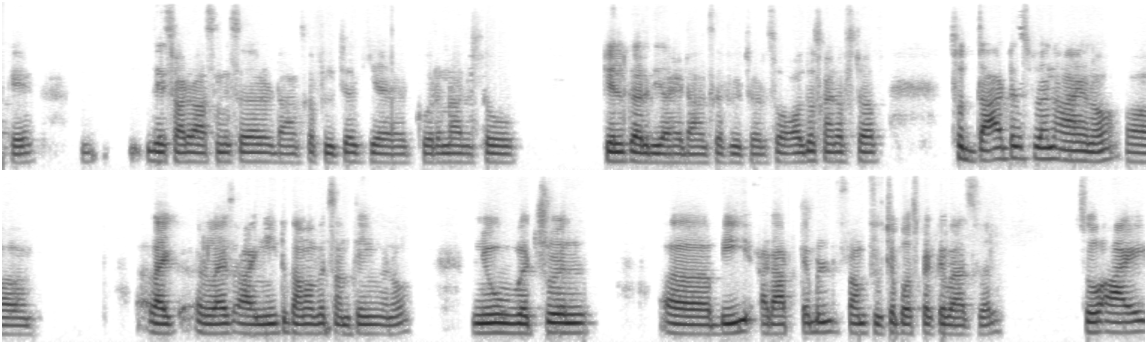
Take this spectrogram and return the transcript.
Okay, they started asking me, "Sir, dance ka future kya hai? Corona to kill kar diya hai dance ka future." So all those kind of stuff. So that is when I, you know. Uh, like realize I need to come up with something, you know, new which will uh, be adaptable from future perspective as well. So I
